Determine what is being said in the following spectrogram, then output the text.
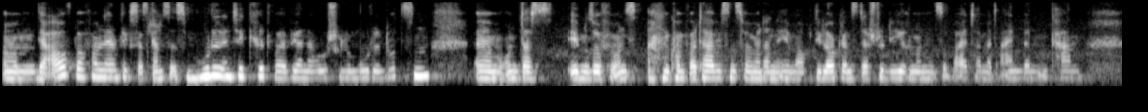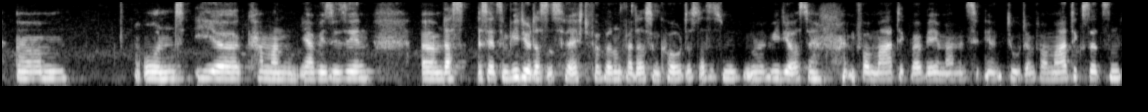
ähm, der Aufbau von Lernflix. Das Ganze ist Moodle integriert, weil wir an der Hochschule Moodle nutzen ähm, und das ebenso für uns am komfortabelsten ist, weil man dann eben auch die Logins der Studierenden und so weiter mit einbinden kann. Ähm, Und hier kann man, ja, wie Sie sehen, ähm, das ist jetzt ein Video, das ist vielleicht verwirrend, weil das ein Code ist. Das ist ein Video aus der Informatik, weil wir eben am Institut Informatik sitzen.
